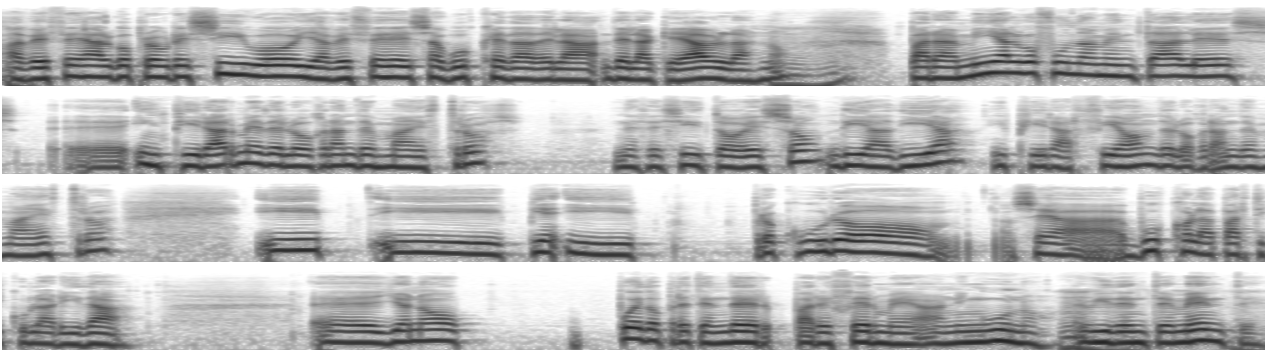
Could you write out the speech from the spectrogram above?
A veces algo progresivo y a veces esa búsqueda de la, de la que hablas, ¿no? Para mí algo fundamental es eh, inspirarme de los grandes maestros. Necesito eso día a día, inspiración de los grandes maestros. Y, y, procuro, o sea, busco la particularidad. Eh, yo no puedo pretender parecerme a ninguno, evidentemente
